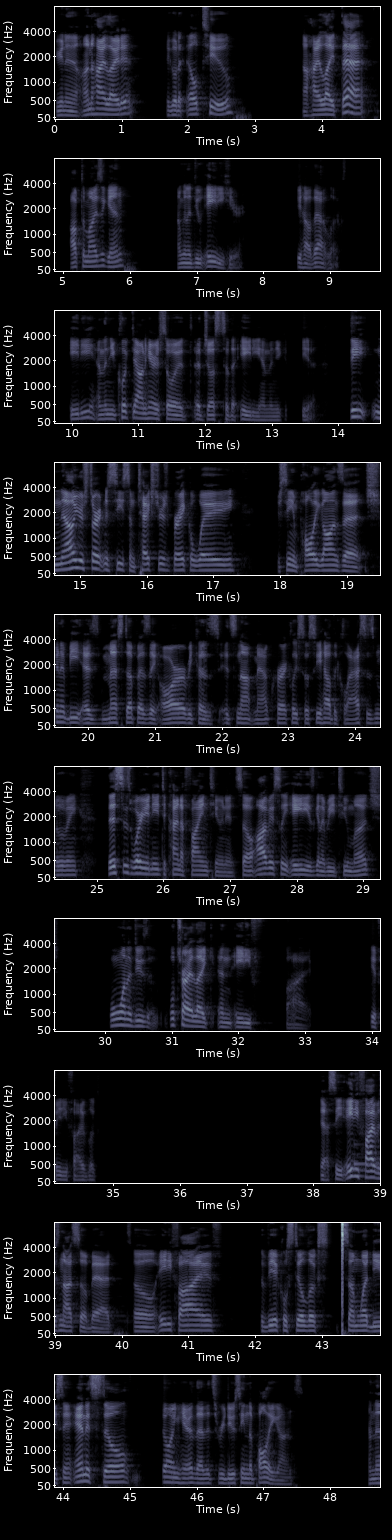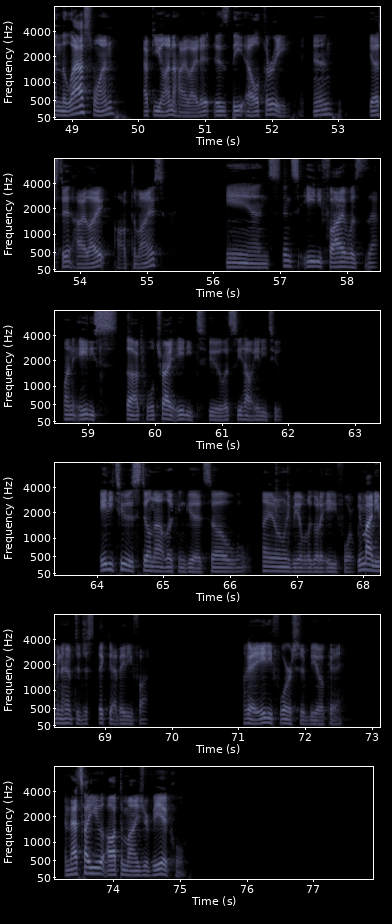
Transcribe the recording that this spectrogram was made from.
You're going to unhighlight it. You go to L2. Now highlight that. Optimize again. I'm going to do 80 here. See how that looks. 80, and then you click down here so it adjusts to the 80, and then you can see it. See, now you're starting to see some textures break away. You're seeing polygons that shouldn't be as messed up as they are because it's not mapped correctly. So see how the glass is moving? This is where you need to kind of fine tune it. So obviously 80 is going to be too much. We'll want to do, we'll try like an 85. See if 85 looks. Yeah, see 85 is not so bad. So 85, the vehicle still looks somewhat decent and it's still showing here that it's reducing the polygons. And then the last one, after you unhighlight it, is the L3. And guessed it, highlight, optimize. And since 85 was that one, 80 sucked. We'll try 82. Let's see how 82. 82 is still not looking good, so I might only be able to go to 84. We might even have to just stick at 85. Okay, 84 should be okay. And that's how you optimize your vehicle.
